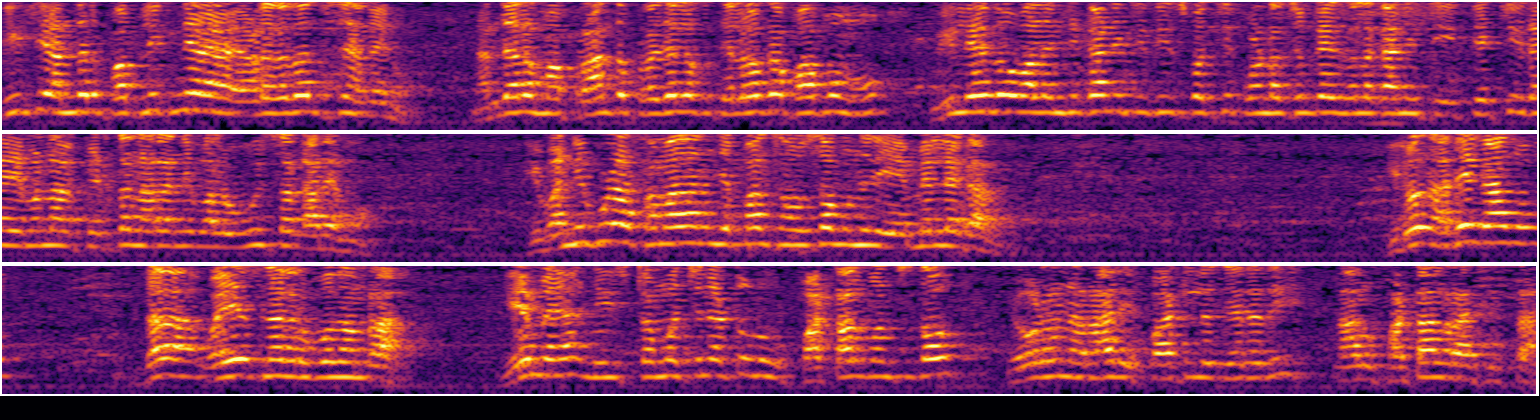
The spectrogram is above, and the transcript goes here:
తీసి అందరి పబ్లిక్ని అడగదలిచిన నేను. నంద్యాల మా ప్రాంత ప్రజలకు తెలియక పాపం వీళ్ళేదో వాళ్ళ ఇంటి కానించి తీసుకొచ్చి కొండ సింకేశ్వర కానించి తెచ్చి ఏమన్నా పెడుతున్నారని వాళ్ళు ఊహిస్తున్నారేమో ఇవన్నీ కూడా సమాధానం చెప్పాల్సిన అవసరం ఉన్నది ఎమ్మెల్యే గారు. ఈరోజు అదే కాదు. దా వైఎస్ నగర్ పోదాం రా. ఏమే నీ ఇష్టం వచ్చినట్టు నువ్వు పట్టాలు పంచుతావు? ఎవడన్నా రాలి పార్టీలో చేరది నాలుగు పట్టాలు రాసిస్తా.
